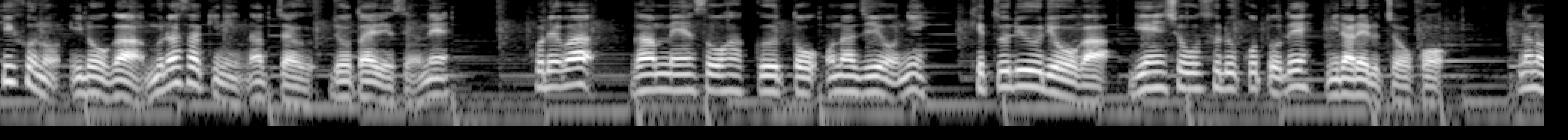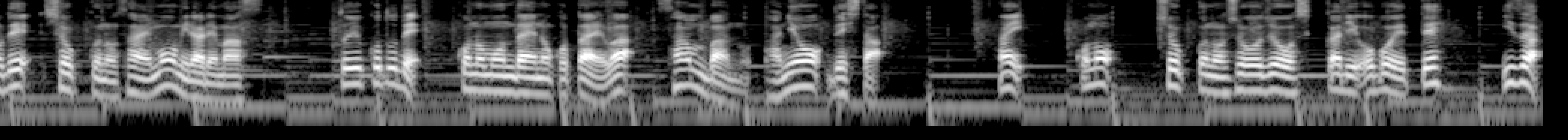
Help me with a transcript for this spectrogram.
皮膚の色が紫になっちゃう状態ですよね。これは顔面蒼白と同じように血流量が減少することで見られる兆候。なのでショックの際も見られます。ということでこの問題の答えは3番の多尿でした。はい。このショックの症状をしっかり覚えていざ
